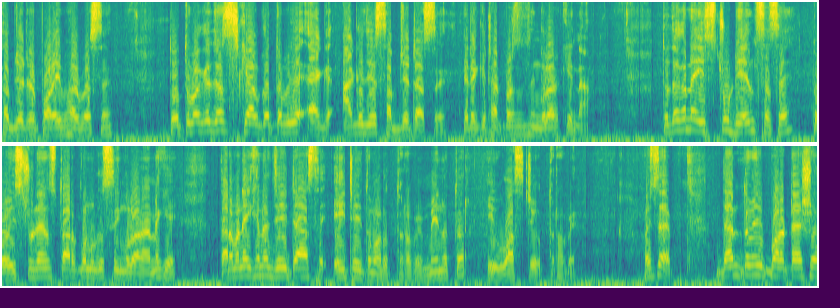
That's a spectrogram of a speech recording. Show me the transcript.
সাবজেক্টের পরেই ভার্ব আছে। তো তোমাকে জাস্ট খেয়াল করতে হবে যে আগে- যে সাবজেক্ট আছে, এটা কি থার্ড পার্সন সিঙ্গুলার কি না তো দেখো না স্টুডেন্টস আছে, তো স্টুডেন্টস তো আর কোনো সিঙ্গুলার না, নাকি? তার মানে এখানে যেটা আছে, এইটাই তোমার উত্তর হবে। মেন উত্তর, এই ওয়াসটি উত্তর হবে। হয়েছে? দেন তুমি পরেরটা এসো।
